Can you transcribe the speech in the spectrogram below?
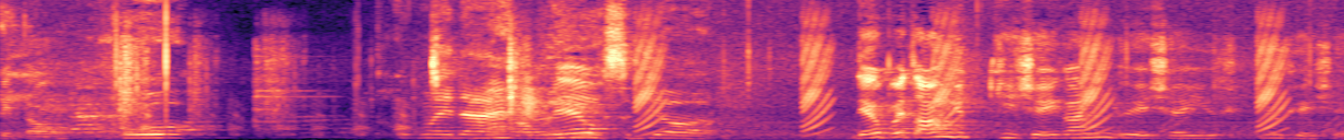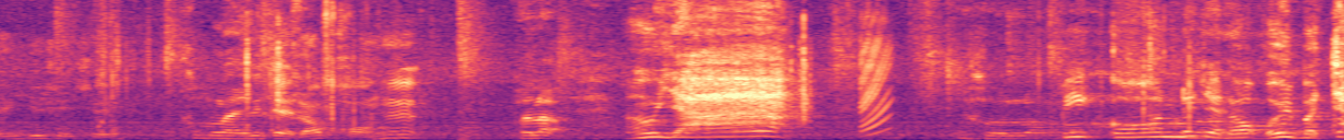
พี่ตอง โอ้ทุบไม่ได้มาครับเร็วสุดยอด เดี๋ยวไปต้องหยุดเฉยๆก่อนอยู่เฉยๆอยู่เฉยๆอยู่เฉยทำอะไรๆเดี๋ยวจะรอบของฮะไปละ เอาอยาไม่สนแล้วพี่ก่อนเดี๋ยวจะรอบเอ้ยบัดใจ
